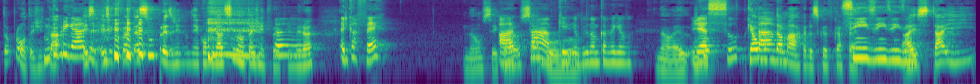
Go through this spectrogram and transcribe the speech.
Então pronto, a gente Muito tá... obrigada. Esse, esse aqui foi até surpresa, a gente não tinha combinado isso não, tá, gente? Foi a primeira... É de café? Não sei qual Ah, é o tá. sabor. Porque eu vi o nome do café que eu. Não, é o Já é do- que é o nome da marca desse canto café. Sim, sim, sim, sim. Aí está aí,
